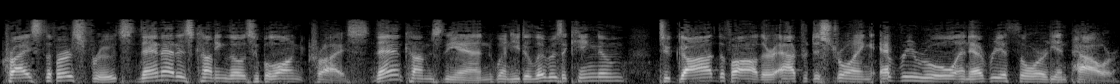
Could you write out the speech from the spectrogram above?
Christ the first fruits, then at his coming those who belong to Christ. Then comes the end when he delivers the kingdom to God the Father after destroying every rule and every authority and power.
